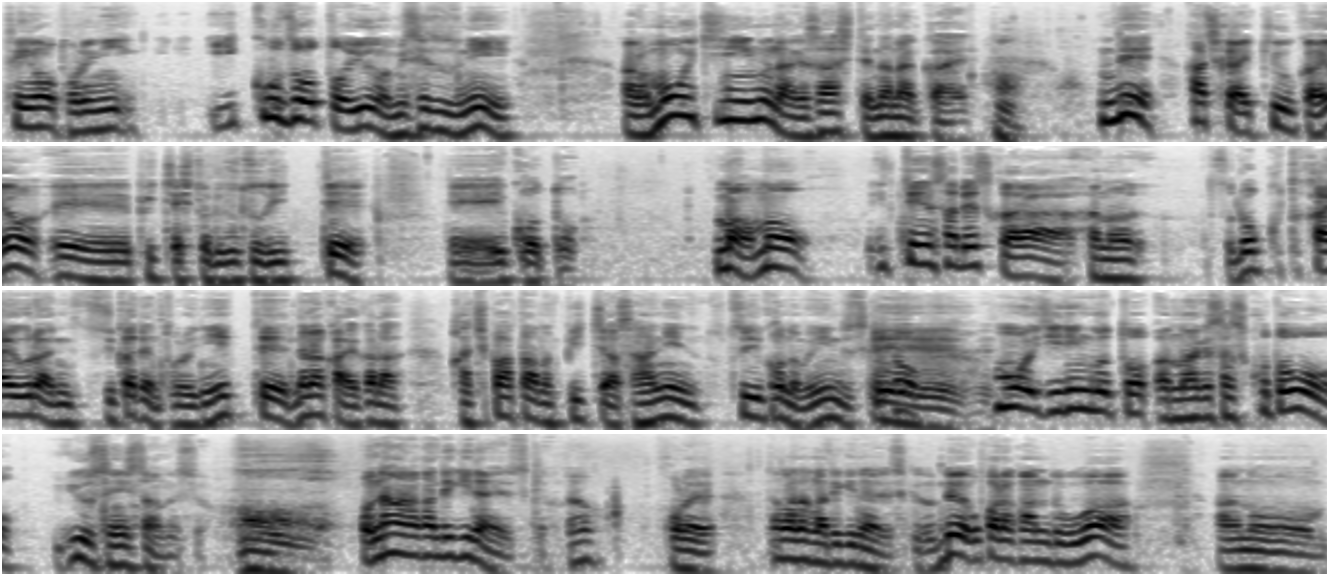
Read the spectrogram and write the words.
点を取りに行くぞというのを見せずにあのもう1イニング投げさせて7回、で8回9回を、えーピッチャー1人ずつ行って、えー行こうと。まあもう1点差ですからあの6回ぐらいに追加点取りに行って7回から勝ちパターンのピッチャー3人つぎ込んでもいいんですけど、ええもう1イニングと投げさすことを優先したんですよ。ほこれなかなかできないですけどね。これなかなかできないですけど。で岡田監督はあの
